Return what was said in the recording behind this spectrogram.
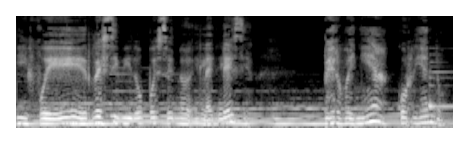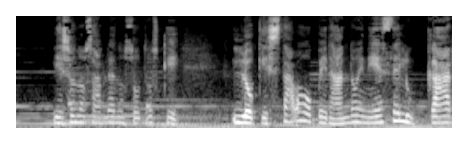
y fue recibido pues en, la iglesia. Pero venía corriendo y eso nos habla a nosotros que lo que estaba operando en ese lugar,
